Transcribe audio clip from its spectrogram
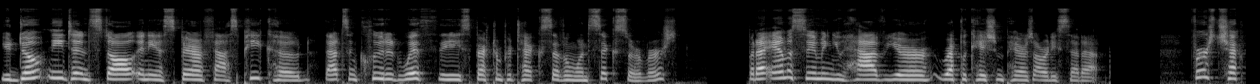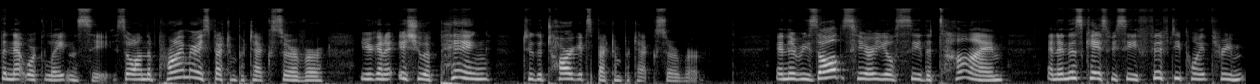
you don't need to install any Aspera FASP code. That's included with the Spectrum Protect 716 servers. But I am assuming you have your replication pairs already set up. First, check the network latency. So on the primary Spectrum Protect server, you're going to issue a ping to the target Spectrum Protect server. In the results here, you'll see the time, and in this case, we see 50.3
